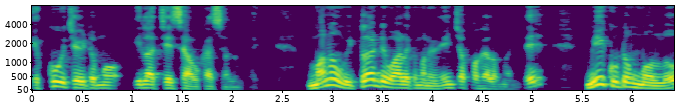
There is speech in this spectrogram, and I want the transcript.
ఎక్కువ చేయటమో ఇలా చేసే అవకాశాలు ఉంటాయి మనం ఇట్లాంటి వాళ్ళకి మనం ఏం చెప్పగలమంటే మీ కుటుంబంలో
